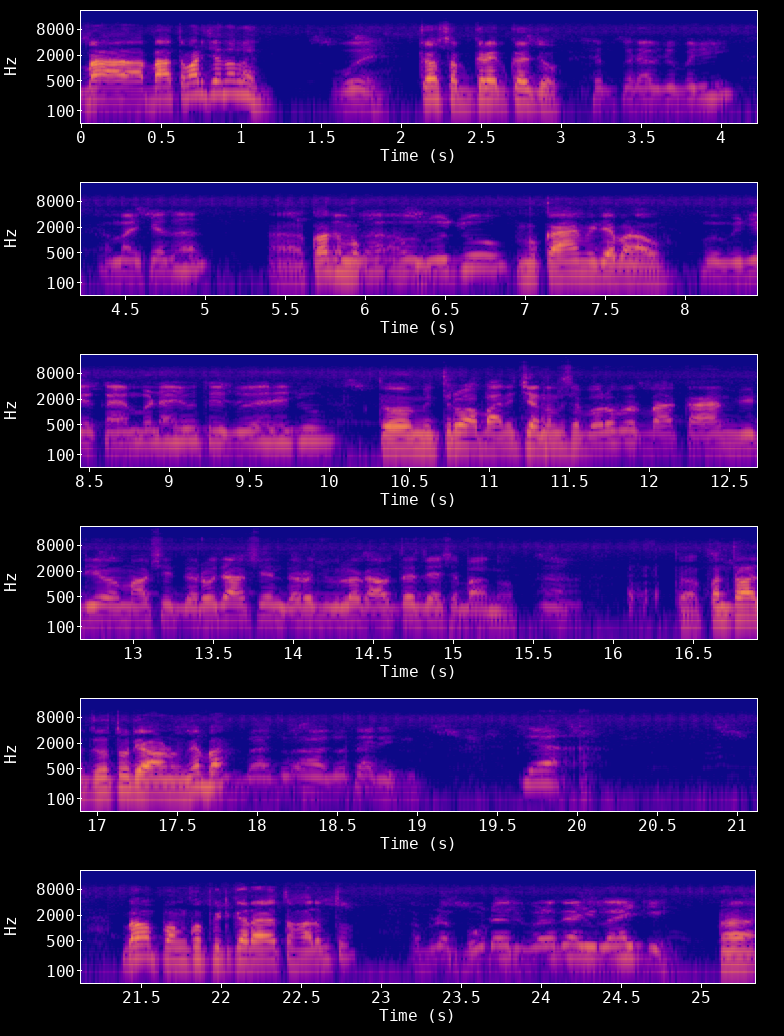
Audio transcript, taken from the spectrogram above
બા બા તમારી ચેનલ હે હોય. કહો સબસ્ક્રાઇબ કરજો. સબ કરાવજો પછી અમારી ચેનલ અ, કહો કે હું હું જોજો. હું કાયમ વીડિયો બનાવું. હું વીડિયો કાયમ બનાવ્યો તે જોયા રહેજો. તો મિત્રો આ બાની ચેનલ છે બરોબર? બા કાયમ વિડીયોમાં આવશે દરરોજ આવશે અને દરરોજ વ્લોગ આવતો જ રહેશે બાનો. તો પણ તમારે જોતું રહેવાનું ને બા? બા હા જોતા રહેજો. બા પંખો ફિટ કરાયો તો સારું તો? આપણે ભૂડ વળગાડી લાયકી હા.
